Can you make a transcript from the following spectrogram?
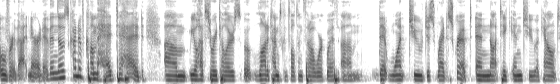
over that narrative. And those kind of come head to head. Um, you'll have storytellers, a lot of times consultants that I'll work with, um, that want to just write a script and not take into account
